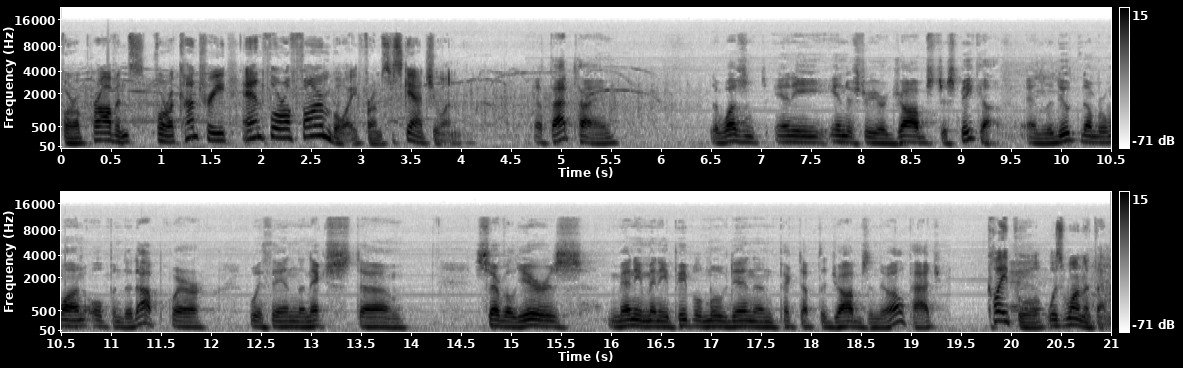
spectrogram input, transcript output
for a province, for a country, and for a farm boy from Saskatchewan. At that time, there wasn't any industry or jobs to speak of. And Leduc number one opened it up where within the next um, several years, many, many people moved in and picked up the jobs in the oil patch. Claypool was one of them.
